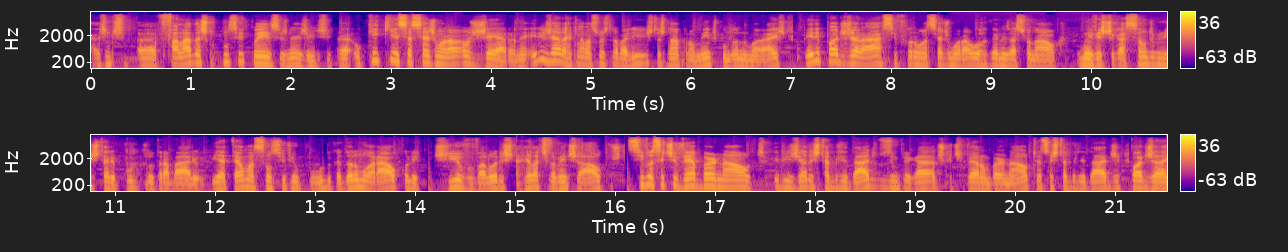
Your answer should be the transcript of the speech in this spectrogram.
a gente uh, falar das consequências, né, gente? Uh, o que, que esse assédio moral gera? Né? Ele gera reclamações trabalhistas, naturalmente, com danos morais. Ele pode gerar, se for um assédio moral organizacional, uma investigação do Ministério Público do Trabalho e até uma ação civil pública, dano moral coletivo, valores relativamente altos. Se você tiver burnout, ele gera estabilidade dos empregados que tiveram burnout. Essa estabilidade pode gerar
